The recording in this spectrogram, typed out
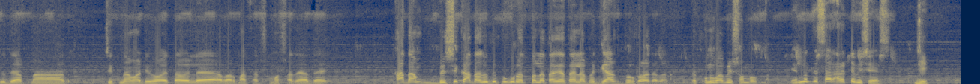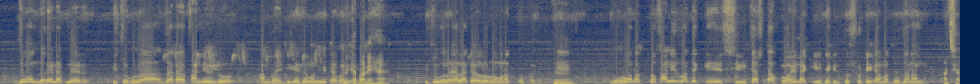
যদি আপনার চিকনা মাটি হয় তাহলে আবার মাথার সমস্যা দেয়া দেয়। কাদা বেশি কাদা যদি পুকুরের তলে থাকে তাহলে আপনি গ্যাস দূর করা যাবে না। কোনোভাবেই সম্ভব না। এর মধ্যে স্যার আরেকটা বিষয় আছে। জি। যেমন ধরেন আপনার কিছুগুলা জায়গায় পানি হইল আমরা এদিকে যেমন মিঠা পানি মিঠা পানি হ্যাঁ। কিছুগুলা এলাকায় হলো লবণাত্মক পানি। হুম। লবণাত্মক পানির মধ্যে কি শিং চাষটা হয় নাকি? এটা কিন্তু সঠিক আমাদের জানা নেই। আচ্ছা।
